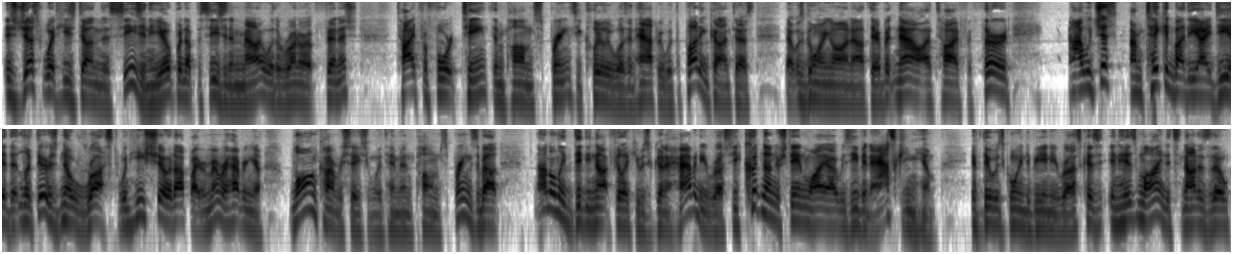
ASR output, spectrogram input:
is just what he's done this season. He opened up the season in Maui with a runner-up finish tied for 14th in Palm Springs. He clearly wasn't happy with the putting contest that was going on out there, but now a tie for third. I was just, I'm taken by the idea that, look, there is no rust. When he showed up, I remember having a long conversation with him in Palm Springs about not only did he not feel like he was going to have any rust, he couldn't understand why I was even asking him if there was going to be any rust, because in his mind, it's not as though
